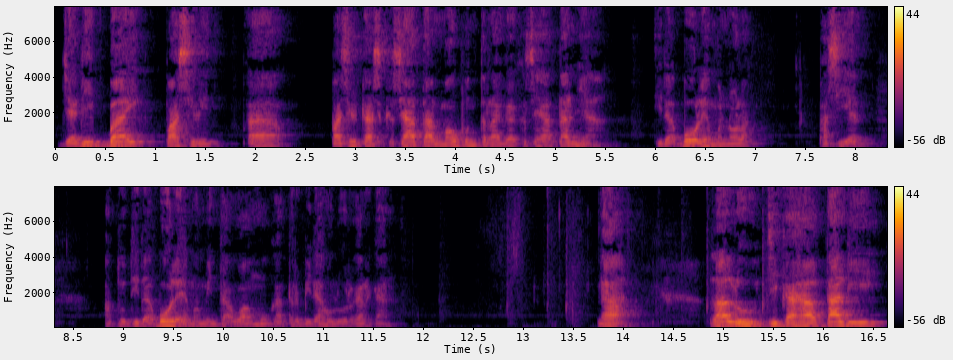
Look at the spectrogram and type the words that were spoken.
Jadi baik fasilitas, uh, fasilitas kesehatan maupun tenaga kesehatannya tidak boleh menolak pasien atau tidak boleh meminta uang muka terlebih dahulu rekan-rekan. Nah, lalu jika hal tadi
